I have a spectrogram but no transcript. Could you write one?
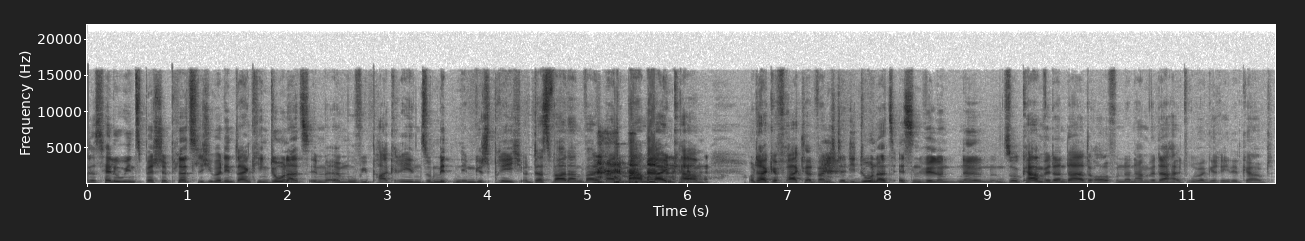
das Halloween-Special, plötzlich über den Dunkin' Donuts im äh, Moviepark reden, so mitten im Gespräch. Und das war dann, weil meine Mom reinkam und hat gefragt hat, wann ich denn die Donuts essen will. Und, ne, und so kamen wir dann da drauf und dann haben wir da halt drüber geredet gehabt.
